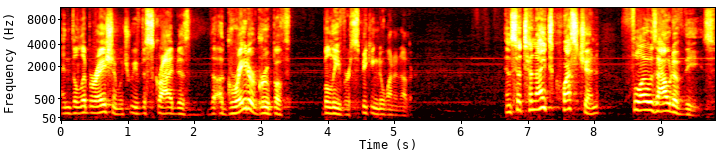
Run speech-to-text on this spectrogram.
and deliberation, which we've described as the, a greater group of believers speaking to one another. And so tonight's question flows out of these.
